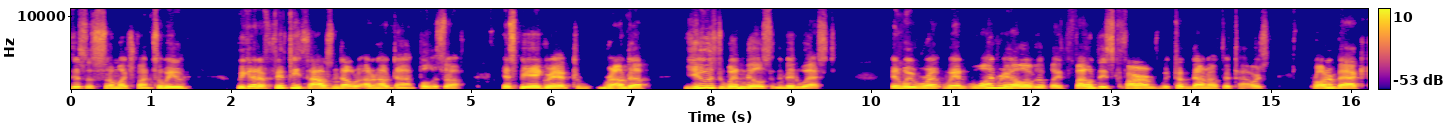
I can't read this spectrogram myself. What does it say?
this was so much fun. So we we got a fifty thousand dollar, I don't know how Don pulled this off, SBA grant to round up used windmills in the Midwest. And we went, went wandering all over the place, found these farms, we took them down off their towers, brought them back,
